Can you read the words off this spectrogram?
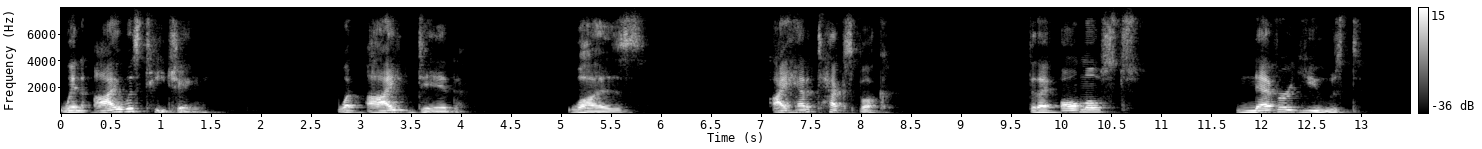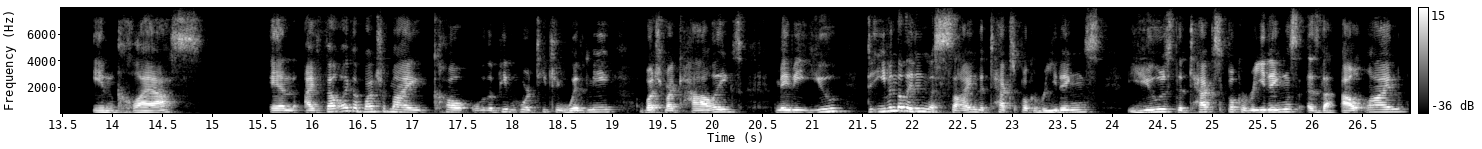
when I was teaching, what I did was I had a textbook that I almost never used in class. And I felt like a bunch of my co the people who were teaching with me, a bunch of my colleagues, maybe you, even though they didn't assign the textbook readings, use the textbook readings as the outline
